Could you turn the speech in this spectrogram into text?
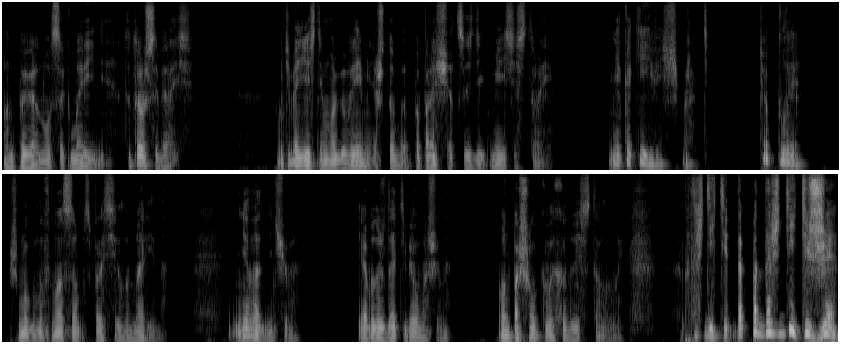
он повернулся к Марине. — Ты тоже собирайся. У тебя есть немного времени, чтобы попрощаться с детьми и сестрой. — Мне какие вещи брать? Теплые? — шмугнув носом, спросила Марина. — Не надо ничего. Я буду ждать тебя у машины. Он пошел к выходу из столовой. — Подождите, да подождите же!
